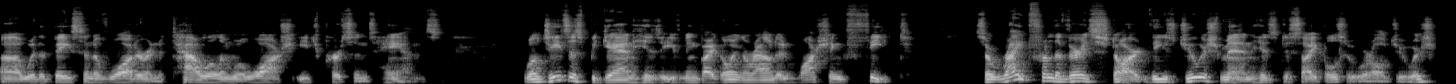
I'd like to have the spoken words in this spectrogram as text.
uh, with a basin of water and a towel and will wash each person's hands. Well, Jesus began his evening by going around and washing feet. So, right from the very start, these Jewish men, his disciples, who were all Jewish,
